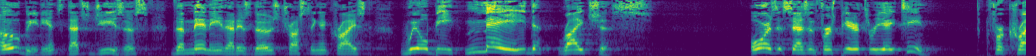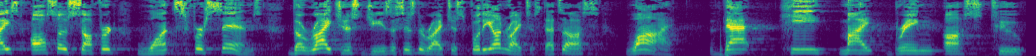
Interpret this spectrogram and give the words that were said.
obedience, that's Jesus, the many, that is those trusting in Christ, will be made righteous. Or as it says in 1 Peter 3.18, for Christ also suffered once for sins. The righteous, Jesus is the righteous, for the unrighteous, that's us. Why? that he might bring us to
